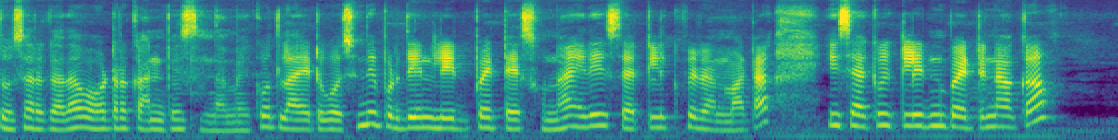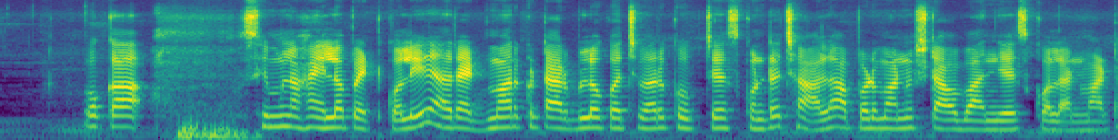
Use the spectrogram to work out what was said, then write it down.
చూసారు కదా వాటర్ కనిపిస్తుందా మీకు? లైట్గా వచ్చింది. ఇప్పుడు దీన్ని లిడ్ పెట్టేసుకున్నా. ఇది సెట్ లిక్విడ్ అనమాట ఈ సెట్ లిక్విడ్ని పెట్టినాక ఒక సిమ్లో హైలో పెట్టుకోవాలి. ఆ రెడ్ మార్క్ టర్బ్లోకి వచ్చే వరకు కుక్ చేసుకుంటే చాలా. అప్పుడు మనం స్టవ్ బంద్ చేసుకోవాలన్నమాట.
